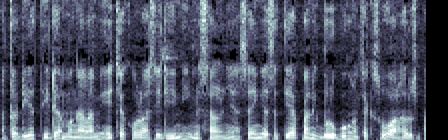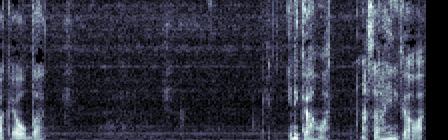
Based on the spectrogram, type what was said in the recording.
Atau dia tidak mengalami ejakulasi dini misalnya sehingga setiap kali berhubungan seksual harus pakai obat. Ini gawat, masalah ini gawat.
